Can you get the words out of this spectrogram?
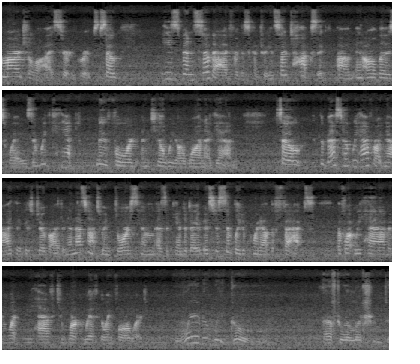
marginalize certain groups. So he's been so bad for this country and so toxic um, in all those ways, and we can't move forward until we are one again. So the best hope we have right now, I think, is Joe Biden, and that's not to endorse him as a candidate. It's just simply to point out the facts of what we have and what we have to work with going forward. Where do we go after Election Day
